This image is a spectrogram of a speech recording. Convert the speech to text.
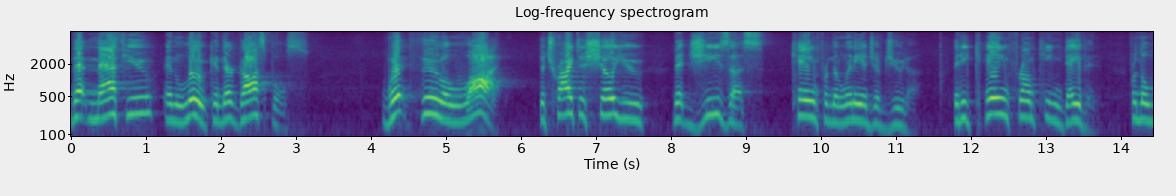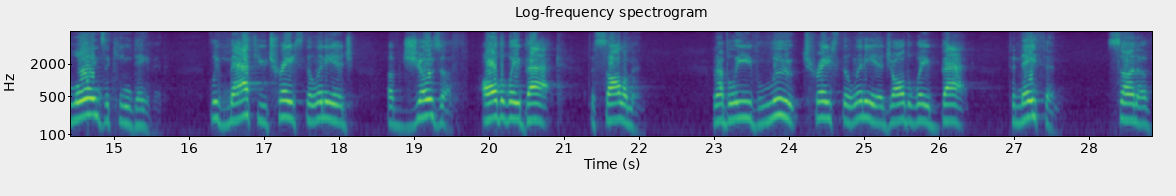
that Matthew and Luke in their Gospels went through a lot to try to show you that Jesus came from the lineage of Judah, that he came from King David, from the loins of King David. I believe Matthew traced the lineage of Joseph all the way back to Solomon. And I believe Luke traced the lineage all the way back to Nathan, son of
